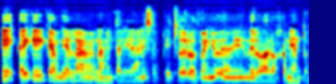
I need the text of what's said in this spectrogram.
hay que cambiar la, mentalidad en ese aspecto de los dueños de los alojamientos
